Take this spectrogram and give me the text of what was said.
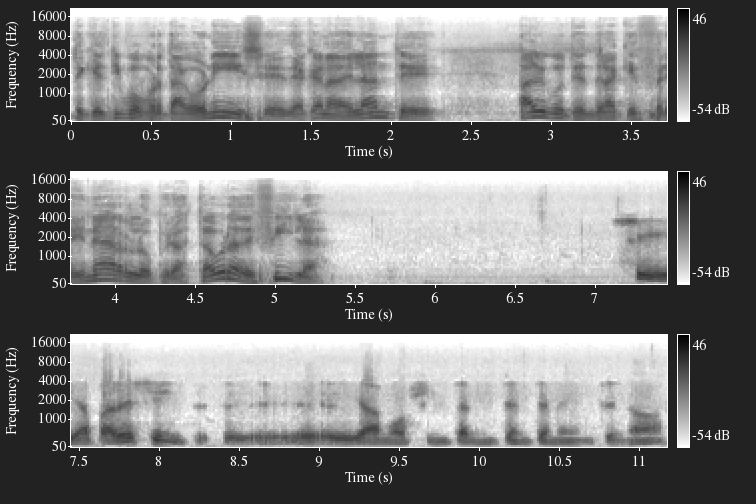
de que el tipo protagonice. De acá en adelante, algo tendrá que frenarlo, pero hasta ahora desfila. Sí, aparece, eh, digamos, intermitentemente, ¿no?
